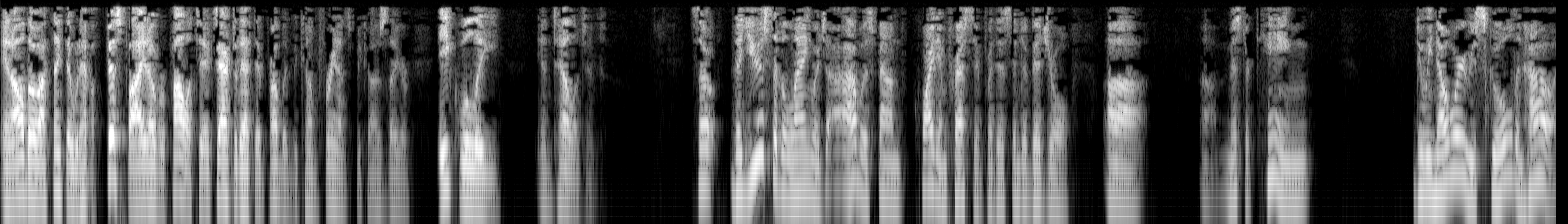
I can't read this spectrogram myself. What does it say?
And although I think they would have a fist fight over politics, after that they'd probably become friends because they are equally intelligent. So, the use of the language I was found quite impressive for this individual, uh, uh, Mr. King. Do we know where he was schooled and how?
